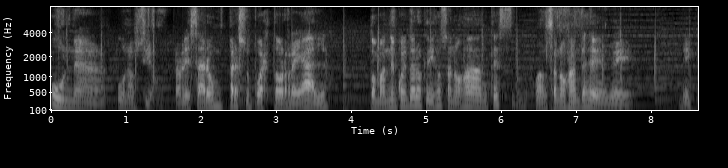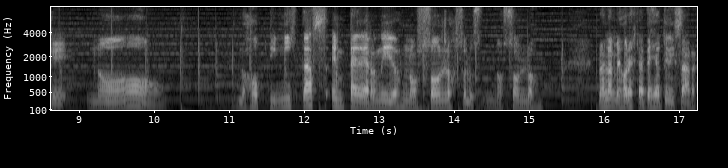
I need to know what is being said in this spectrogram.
una, una opción. Realizar un presupuesto real, tomando en cuenta lo que dijo Sanoja antes, Juan Sanoja antes de, de- de que no los optimistas empedernidos no son los no son los no es la mejor estrategia a utilizar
